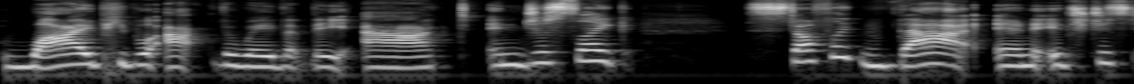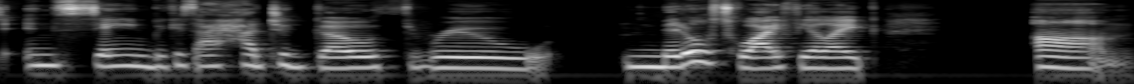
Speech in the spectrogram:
why people act the way that they act and just like stuff like that. And it's just insane because I had to go through middle school, I feel like, um,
